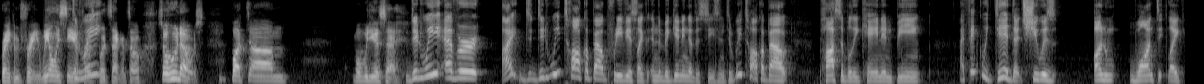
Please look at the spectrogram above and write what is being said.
break him free. We only see it Did for we- a split second, so so who knows? But um, what would you say? Did we ever? I d- did we talk about previous, like in the beginning of the season? Did we talk about possibly Kanan being? I think we did that she was unwanted, like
